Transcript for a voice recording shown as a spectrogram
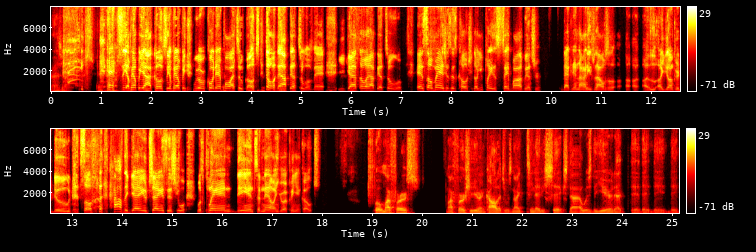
That's right. See, I'm helping you out, coach. See, I'm helping. We're gonna record that part too, coach. Throw it out there to him, man. You gotta throw it out there to him. And so, man, just this coach, you know, you played the St. Bonaventure back in the 90s when I was a, a, a, a, younger dude. So how's the game changed since you was playing then to now, in your opinion, coach? Well, my first my first year in college was 1986. That was the year that the, the, the, the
